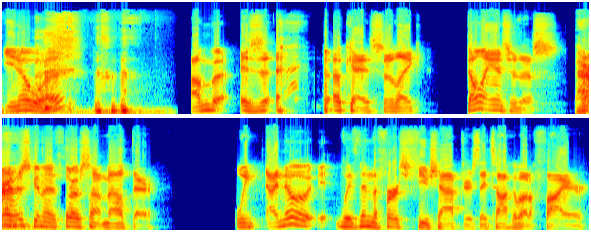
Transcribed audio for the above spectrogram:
You know what? I'm is it okay. So like, don't answer this. All But I'm just gonna throw something out there. We I know within the first few chapters they talk about a fire,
